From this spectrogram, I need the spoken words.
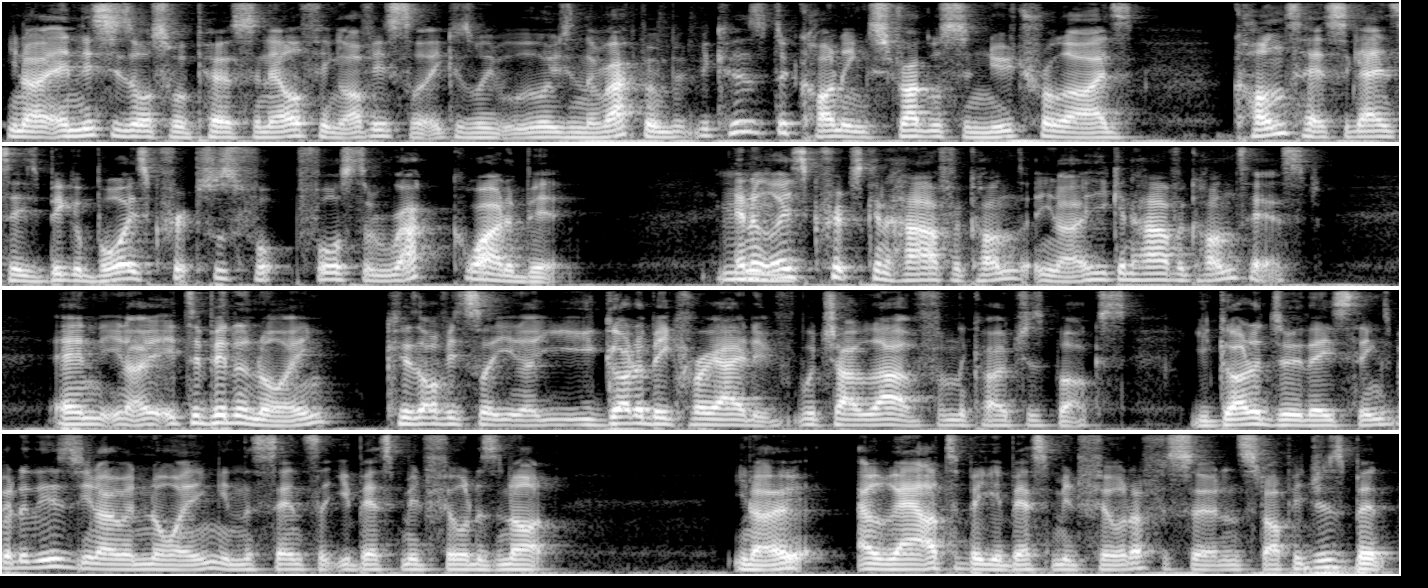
you know, and this is also a personnel thing, obviously, because we were losing the ruckman, but because De DeConning struggles to neutralise contests against these bigger boys, Cripps was for- forced to ruck quite a bit. And at mm. least Cripps can halve a con, you know, he can halve a contest. And, you know, it's a bit annoying because obviously, you know, you got to be creative, which I love from the coach's box. You got to do these things, but it is, you know, annoying in the sense that your best midfielder's not you know, allowed to be your best midfielder for certain stoppages. But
